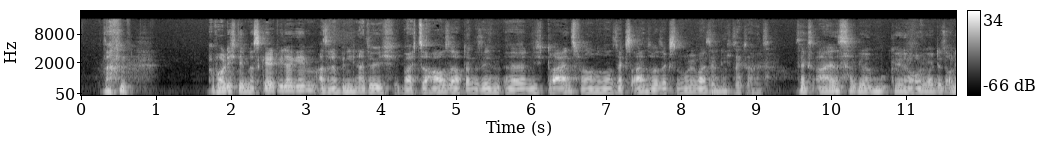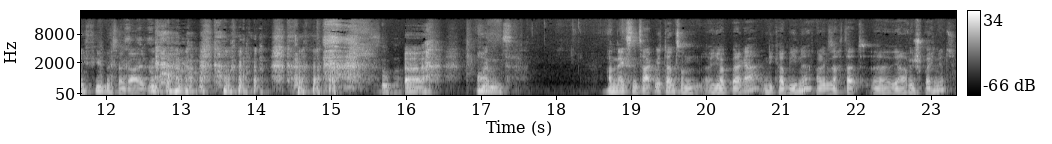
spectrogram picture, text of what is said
dann wollte ich dem das Geld wiedergeben. Also dann bin ich natürlich, war ich zu Hause, habe dann gesehen, äh, nicht 3-1 verloren, sondern 6-1 oder 6-0, weiß ich nicht. 6-1. 6-1, habe gedacht, okay, der Räuber hat jetzt auch nicht viel besser gehalten. Super. Äh, und am nächsten Tag bin ich dann zum Jörg Berger in die Kabine, weil er gesagt hat, äh, ja, wir sprechen jetzt.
